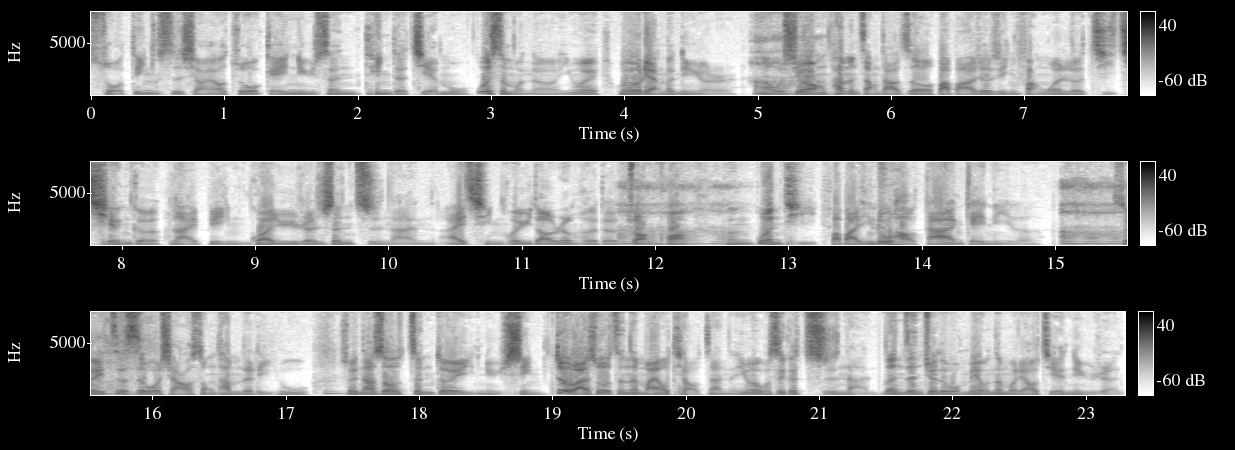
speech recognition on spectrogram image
锁定是想要做给女生听的节目。为什么呢？因为我有两个女儿，那我希望她们长大之后，爸爸就已经访问了几千个来宾，关于人生指南、爱情会遇到任何的状况跟问题，爸爸已经录好答案给你了。啊所以这是我想要送他们的礼物。所以那时候针对女性，对我来说真的蛮有挑战的，因为我是个直男，认真觉得我没有那么了解女人。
